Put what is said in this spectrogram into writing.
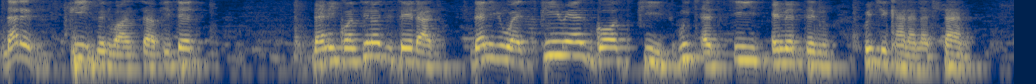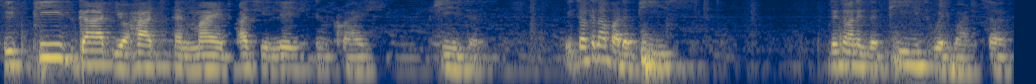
that is peace with oneself. He said, then he continued to say that then you will experience God's peace, which exceeds anything which you can understand. His peace guard your heart and mind as you live in Christ Jesus. We're talking about the peace. This one is the peace with oneself.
